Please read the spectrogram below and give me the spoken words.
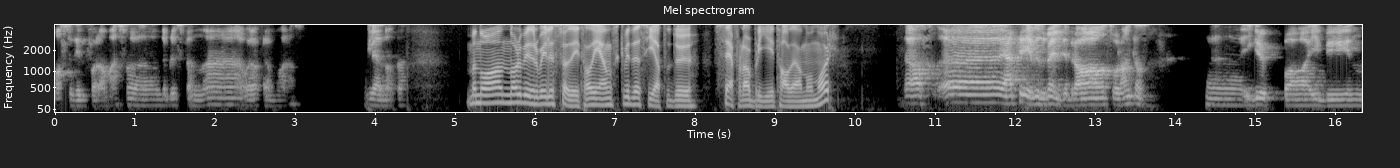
masse tid foran meg, så det blir spennende åra fremover. Altså. Gleder meg til det. Men nå når du begynner å bli litt stødig italiensk, vil det si at du ser for deg å bli i Italia noen år? Ja, altså, jeg trives veldig bra så langt, altså. Uh, I gruppa, i byen.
